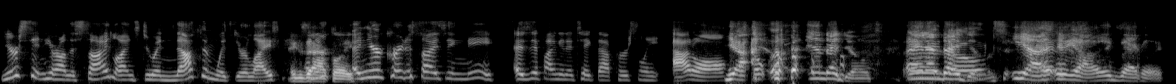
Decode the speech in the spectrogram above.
You're sitting here on the sidelines doing nothing with your life. and you're- exactly And you're criticizing me as if I'm going to take that personally at all. yeah and i don't And I and i don't. don't yeah yeah exactly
